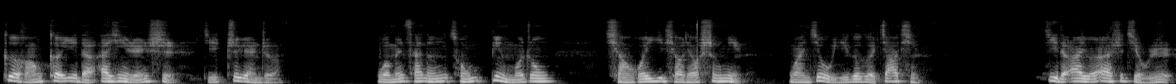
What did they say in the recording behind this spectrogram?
各行各业的爱心人士及志愿者，我们才能从病魔中。抢回一条条生命，挽救一个个家庭。记得二月二十九日，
